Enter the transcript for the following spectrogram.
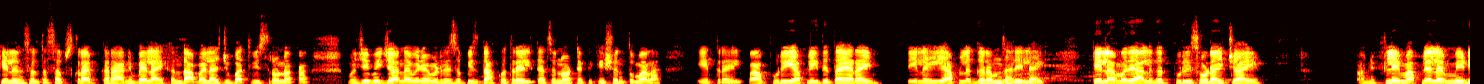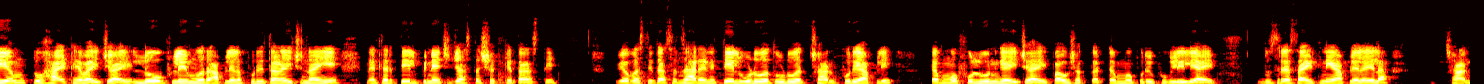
केलं नसेल तर सबस्क्राईब करा आणि बेल आयकन दाबायला अजिबात विसरू नका. म्हणजे मी ज्या नवीन नवीन रेसिपीज दाखवत राहील त्याचं नोटिफिकेशन तुम्हाला येत राहील. पा पुरी आपली इथे तयार आहे. तेलही आपलं गरम झालेलं आहे. तेलामध्ये अलगद पुरी सोडायची आहे. आणि फ्लेम आपल्याला मीडियम टू हाय ठेवायची आहे. लो फ्लेमवर आपल्याला पुरी तळायची नाही आहे नाहीतर तेल पिण्याची जास्त शक्यता असते. व्यवस्थित असं झाऱ्याने तेल उडवत उडवत छान पुरी आपली टम्म फुलवून घ्यायची आहे. पाहू शकता टम्म पुरी फुगलेली आहे. दुसऱ्या साईडने आपल्याला याला छान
